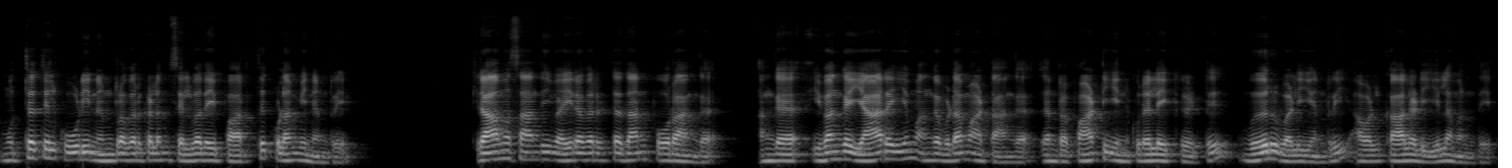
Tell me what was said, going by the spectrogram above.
முற்றத்தில் கூடி நின்றவர்களும் செல்வதை பார்த்து குழம்பி நின்றேன். கிராம சாந்தி வைரவர்கிட்ட தான் போறாங்க. அங்க இவங்க யாரையும் அங்க விடமாட்டாங்க என்ற பாட்டியின் குரலை கேட்டு வேறு வழியின்றி அவள் காலடியில் அமர்ந்தேன்.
